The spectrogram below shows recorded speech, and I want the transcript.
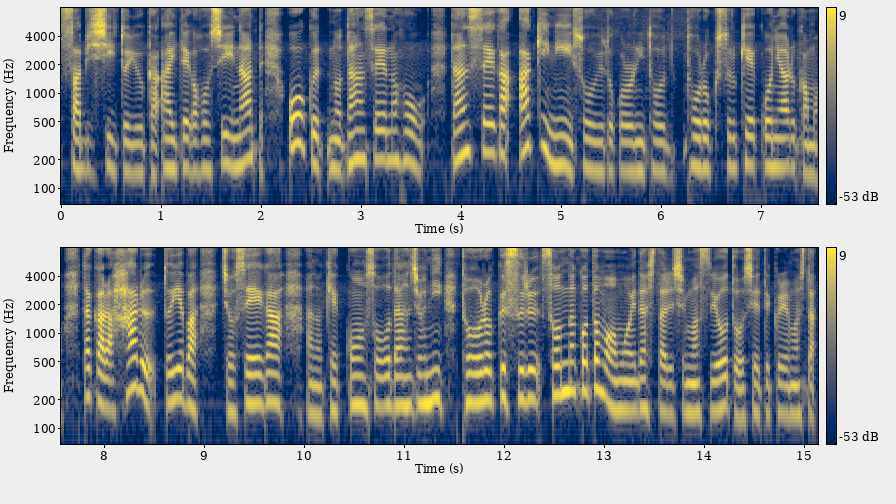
寂しいというか相手が欲しいなって多くの男性の方男性が秋にそういうところにと登録する傾向にあるかもだから春といえば女性があの結婚相談所に登録するそんなことも思い出したりしますよと教えてくれました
